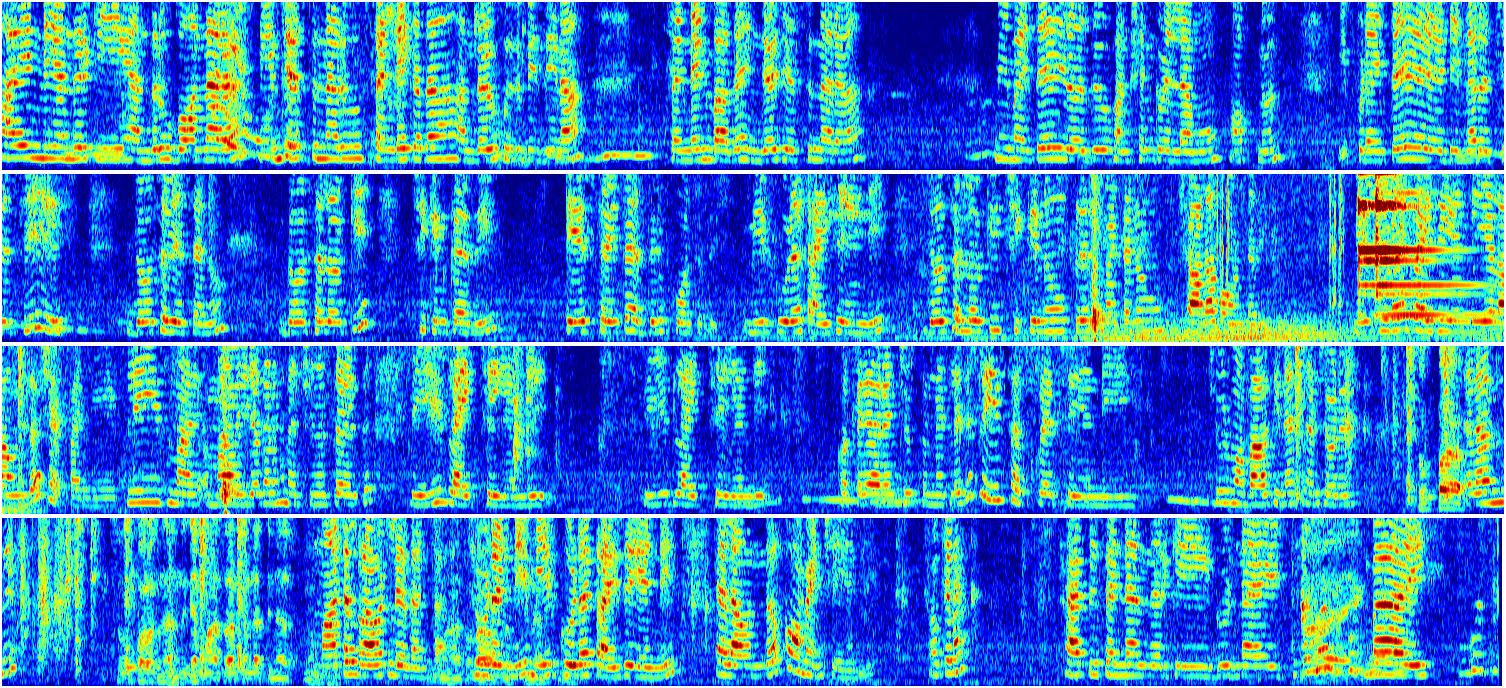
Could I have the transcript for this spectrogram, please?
Hi అండి అందరికి. అందరూ బాగున్నారా? ఏం చేస్తున్నారు? సండే కదా. అందరూ ఫుల్ బిజీనా? సండేని బాగా ఎంజాయ్ చేస్తున్నారా? మేమైతే ఈరోజు ఫంక్షన్కి వెళ్ళాము ఆఫ్టర్నూన్. ఇప్పుడైతే డిన్నర్ వచ్చేసి దోశ వేశాను. దోశలోకి చికెన్ కర్రీ. టేస్ట్ అయితే అద్దరిపోతుంది మీరు కూడా ట్రై చేయండి. దోశల్లోకి చికెను ప్లస్ మటను చాలా బాగుంటుంది మీరు కూడా ట్రై చేయండి ఎలా ఉందో చెప్పండి. ప్లీజ్ మా మా వీడియో కనుక నచ్చినట్లయితే ప్లీజ్ లైక్ చేయండి. ప్లీజ్ లైక్ చేయండి. కొత్తగా ఎవరైనా చూస్తున్నట్లయితే ప్లీజ్ సబ్స్క్రైబ్ చేయండి. చూడు మా బావ తినేస్తున్నాడు చూడండి. సూపర్ ఎలా ఉంది? సూపర్ ఉంది. అందుకే మాట్లాడకుండా తినేస్తున్నాం. మాటలు రావట్లేదంట. చూడండి. మీరు కూడా ట్రై చేయండి. ఎలా ఉందో కామెంట్ చేయండి. ఓకేనా? హ్యాపీ సండే అందరికి. Good night. బాయ్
